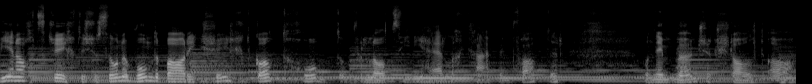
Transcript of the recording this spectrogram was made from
Die Weihnachtsgeschichte ist so eine wunderbare Geschichte. Gott kommt und verlässt seine Herrlichkeit beim Vater und nimmt Menschengestalt an.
